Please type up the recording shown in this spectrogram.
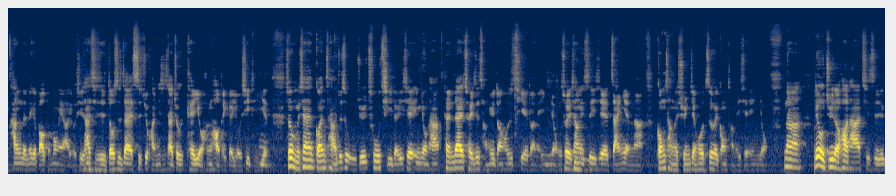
夯的那个宝可梦 AR 游戏，它其实都是在四 G 环境之下就可以有很好的一个游戏体验。所以我们现在观察就是五 G 初期的一些应用，它可能在垂直场域端或是企业端的应用，所以像是一些展演啊、工厂的巡检或智慧工厂的一些应用。那六 G 的话，它其实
